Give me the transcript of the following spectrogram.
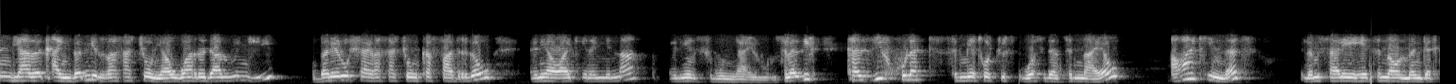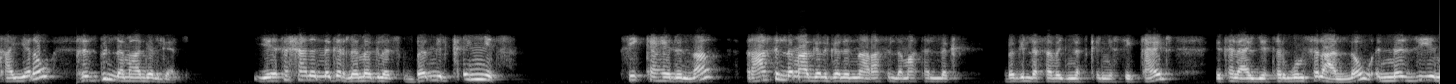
እንዲያበቃኝ በሚል ራሳቸውን ያዋርዳሉ እንጂ በሌሎች ላይ ራሳቸውን ከፍ አድርገው እኔ አዋቂ ነኝና እኔን ስሙኛ አይሉም። ስለዚህ ከዚህ ሁለት ስሜቶች ውስጥ ወስደን ስናየው አዋቂነት ለምሳሌ የሄትናውን መንገድ ካየነው ህዝብን ለማገልገል የተሻለን ነገር ለመግለጽ በሚል ቅኝት ሲካሄድና ራስን ለማገልገልና ራስን ለማተለቅ በግለሰበኝነት ቅኝት ሲካሄድ የተለያየ ትርጉም ስላለው እነዚህን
